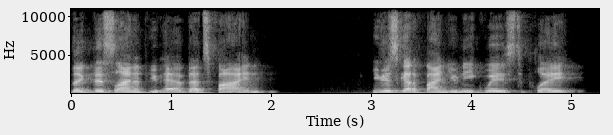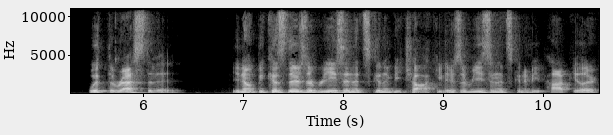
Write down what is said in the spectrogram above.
like this lineup you have, that's fine. You just got to find unique ways to play with the rest of it. You know, because there's a reason it's going to be chalky. There's a reason it's going to be popular.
